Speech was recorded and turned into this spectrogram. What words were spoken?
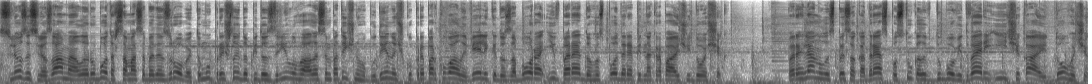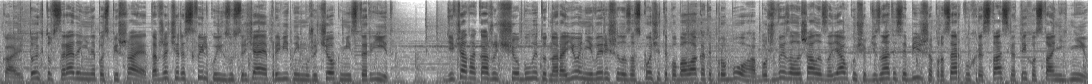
Сльози сльозами, але робота ж сама себе не зробить, тому прийшли до підозрілого, але симпатичного будиночку, припаркували велики до забора і вперед до господаря під накрапаючий дощик. Переглянули список адрес, постукали в дубові двері і чекають, довго чекають. Той, хто всередині не поспішає, та вже через хвильку їх зустрічає привітний мужичок містер Рід. Дівчата кажуть, що були тут на районі і вирішили заскочити побалакати про Бога, бо ж ви залишали заявку, щоб дізнатися більше про церкву Христа святих останніх днів.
